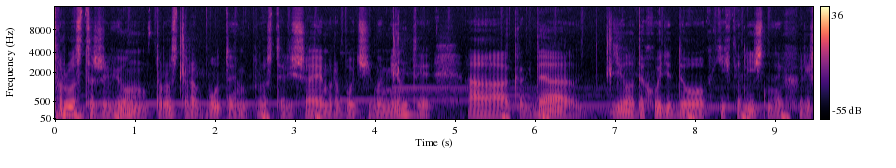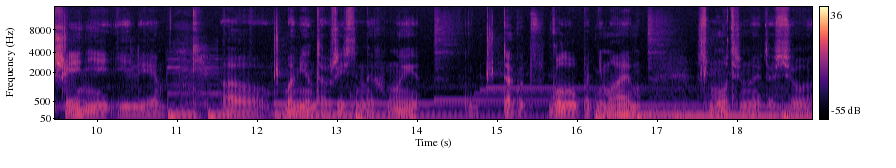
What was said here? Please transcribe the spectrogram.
просто живем, просто работаем, просто решаем рабочие моменты. А когда дело доходит до каких-то личных решений или э, моментов жизненных, мы так вот голову поднимаем, смотрим на это все,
